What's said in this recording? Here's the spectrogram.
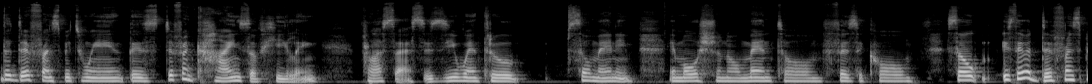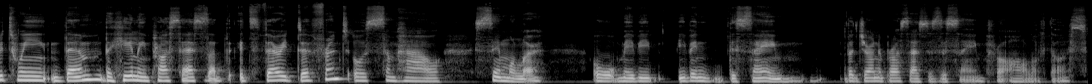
the difference between these different kinds of healing processes. You went through so many emotional, mental, physical. So, is there a difference between them, the healing process? That it's very different or somehow similar, or maybe even the same? The journey process is the same for all of those.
